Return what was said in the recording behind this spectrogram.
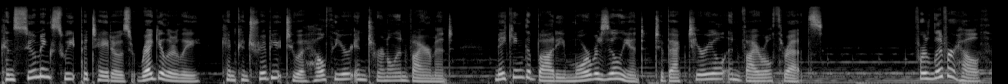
Consuming sweet potatoes regularly can contribute to a healthier internal environment, making the body more resilient to bacterial and viral threats. For liver health,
